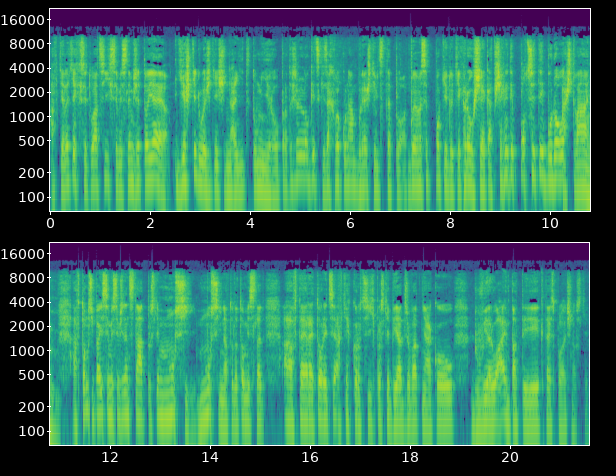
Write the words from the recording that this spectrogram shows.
A v těle těch situacích si myslím, že to je ještě důležitější najít tu míru, protože logicky za chvilku nám bude ještě víc teplo a budeme se potit do těch roušek a všechny ty pocity budou naštvání. A v tom případě si myslím, že ten stát prostě musí, musí na to tohleto myslet a v té retorice a v těch krocích prostě vyjadřovat nějakou důvěru a empatii k té společnosti.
